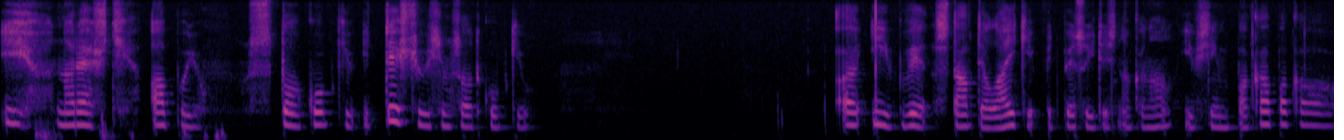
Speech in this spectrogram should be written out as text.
І нарешті апаю 100 кубків і 1800 кубків. А, І ви ставте лайки, підписуйтесь на канал і всім пока-пока.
